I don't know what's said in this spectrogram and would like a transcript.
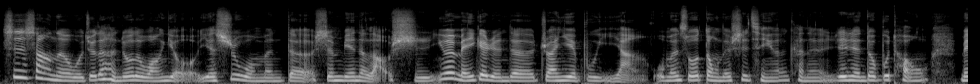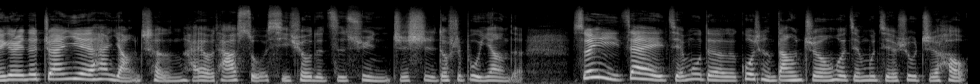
事实上呢，我觉得很多的网友也是我们的身边的老师，因为每一个人的专业不一样，我们所懂的事情呢，可能人人都不同，每个人的专业和养成，还有他所吸收的资讯知识都是不一样的。所以在节目的过程当中，或节目结束之后，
